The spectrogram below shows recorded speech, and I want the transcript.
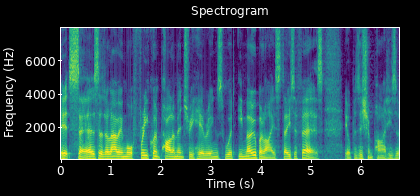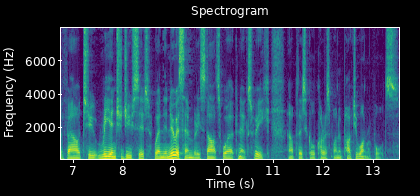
It says that allowing more frequent parliamentary hearings would immobilise state affairs. The opposition parties have vowed to reintroduce it when the new assembly starts work next week. Our political correspondent Park Ji-won reports.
